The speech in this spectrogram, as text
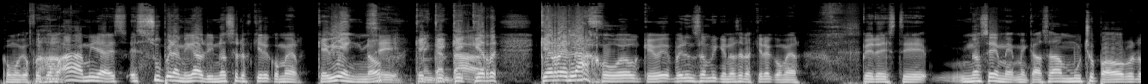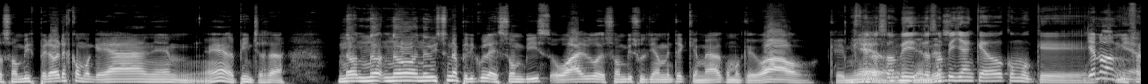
como que fue Ajá. como, ah, mira, es es súper amigable y no se los quiere comer. Qué bien, ¿no? Sí, me qué, qué- qué- qué re- qué relajo, weón, que ve- ver un zombie que no se los quiere comer. Pero este, no sé, me, me causaba mucho pavor ver los zombies, pero ahora es como que ya, eh, eh, al pincho, o sea. No, no, no, no he visto una película de zombies o algo de zombies últimamente que me haga como que, wow, qué Es miedo. que los ¿me zombies, los zombies ya han quedado como que Ya no dan miedo.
